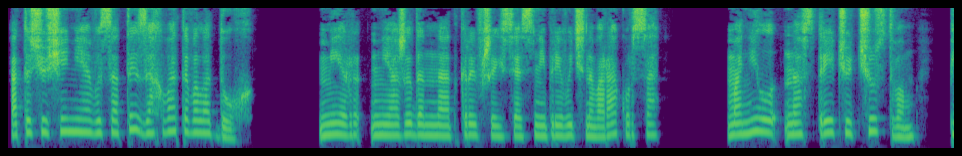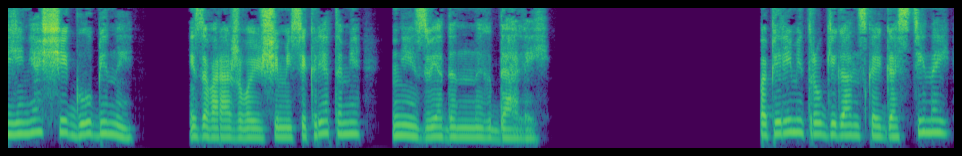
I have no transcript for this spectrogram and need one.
От ощущения высоты захватывало дух. Мир, неожиданно открывшийся с непривычного ракурса, манил навстречу чувствам пьянящей глубины и завораживающими секретами неизведанных далей. По периметру гигантской гостиной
